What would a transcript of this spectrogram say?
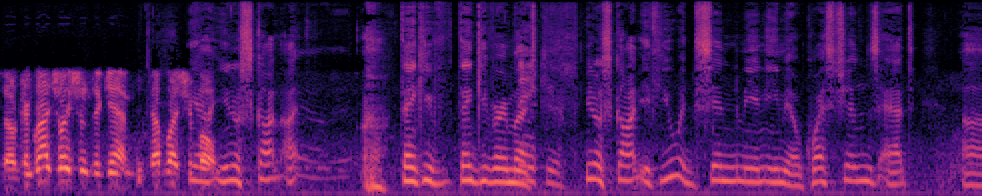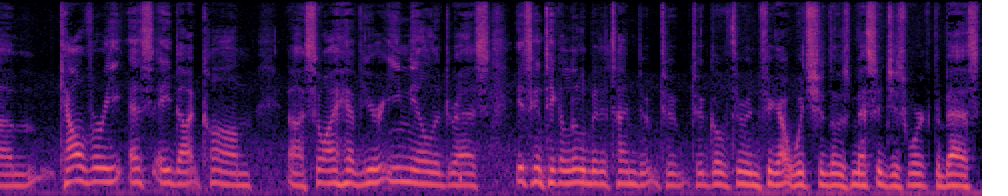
So congratulations again. God bless you yeah, both. you know, Scott, I thank you, thank you very much. Thank you. You know, Scott, if you would send me an email, questions at um, calvarysa.com. Uh, so I have your email address. It's going to take a little bit of time to, to, to go through and figure out which of those messages work the best.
